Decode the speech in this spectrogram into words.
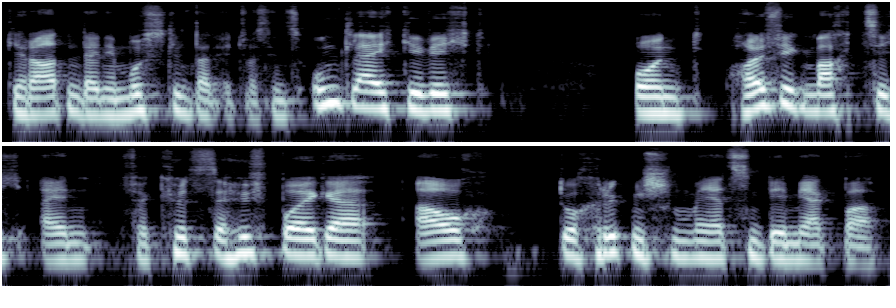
geraten deine Muskeln dann etwas ins Ungleichgewicht und häufig macht sich ein verkürzter Hüftbeuger auch durch Rückenschmerzen bemerkbar.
